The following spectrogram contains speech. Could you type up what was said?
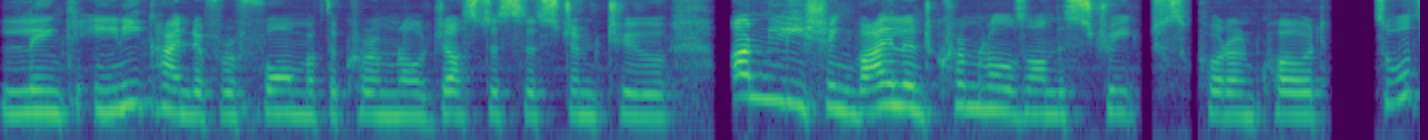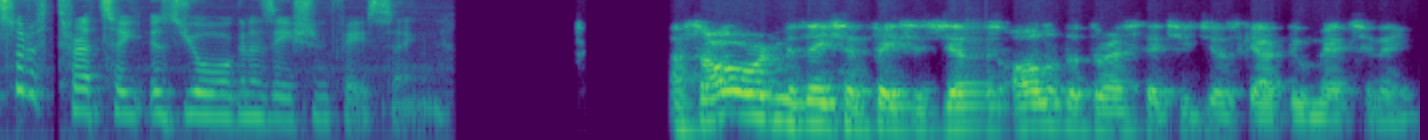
link any kind of reform of the criminal justice system to unleashing violent criminals on the streets, quote unquote. So, what sort of threats is your organization facing? Uh, so, our organization faces just all of the threats that you just got through mentioning.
